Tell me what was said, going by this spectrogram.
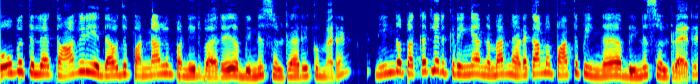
கோபத்தில் காவேரி ஏதாவது பண்ணாலும் பண்ணிடுவாரு அப்படின்னு சொல்கிறாரு குமரன். நீங்க பக்கத்துல இருக்கிறீங்க அந்த மாதிரி நடக்காம பாத்துப்பீங்க அப்படின்னு சொல்றாரு.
